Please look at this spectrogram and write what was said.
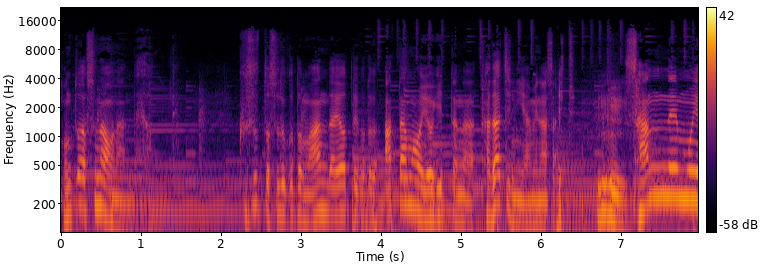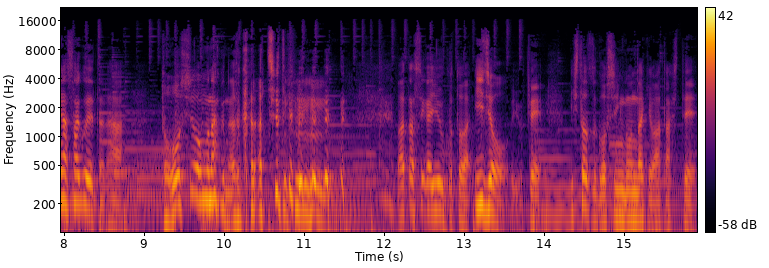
本当は素直なんだよって。クスッとすることもあんだよってことが頭をよぎったなら直ちにやめなさいって。うん。3年もやさぐれたらどうしようもなくなるからって言って私が言うことは以上言うて一つご神言だけ渡して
